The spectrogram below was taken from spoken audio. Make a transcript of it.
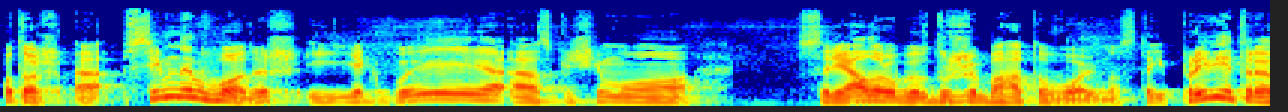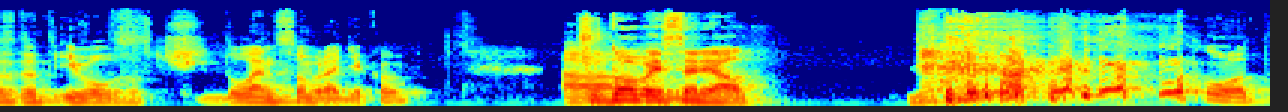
Отож, е, всім не вгодиш, і якби, е, скажімо, серіал робив дуже багато вольностей. Привіт, Resident Evil з Ленсом Редіком. Чудовий um, серіал. От.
